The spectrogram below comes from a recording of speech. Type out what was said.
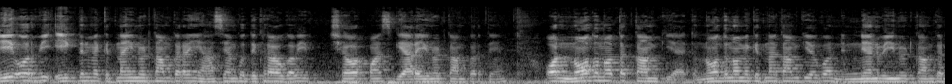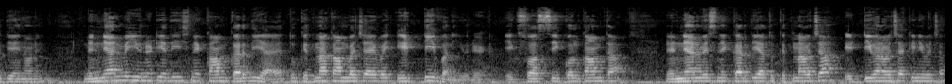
ए और बी एक दिन में कितना यूनिट काम कर रहे हैं? यहाँ से हमको दिख रहा होगा भी छह और पाँच, ग्यारह यूनिट काम करते हैं। और नौ दिनों तक काम किया है। तो नौ दिनों में कितना काम किया होगा? निन्यानवे यूनिट काम कर दिया इन्होंने। निन्यानवे यूनिट यदि इसने काम कर दिया है तो कितना काम बचा है भाई? Eighty one unit. एक सौ अस्सी कुल काम था। निन्यानवे इसने कर दिया तो कितना बचा? एट्टी वन बचा कि नहीं बचा?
